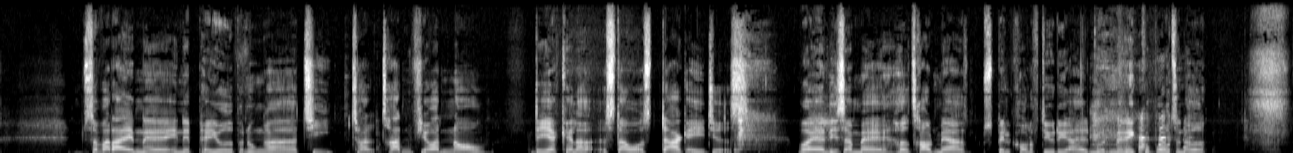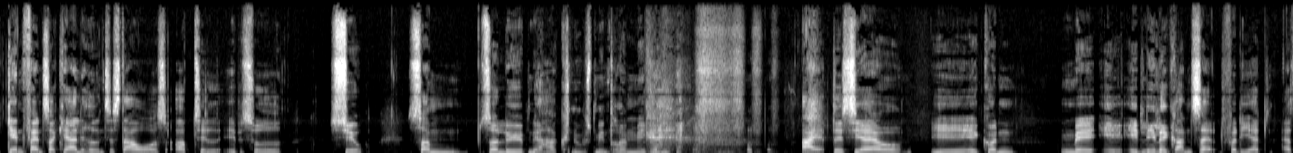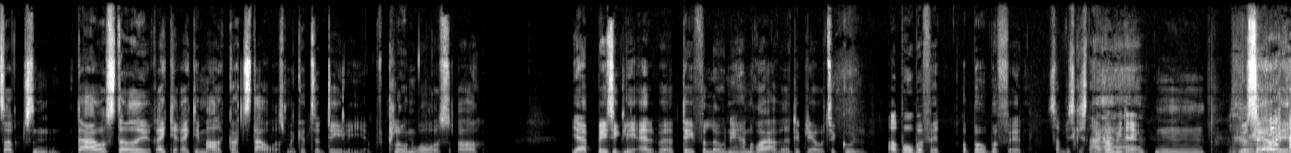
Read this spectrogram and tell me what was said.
Så var der en, øh, en periode på nogle af 10, 12, 13, 14 år, det jeg kalder Star Wars Dark Ages, hvor jeg ligesom øh, havde travlt med at spille Call of Duty og alt muligt, men ikke kunne bruge til noget. Genfandt sig kærligheden til Star Wars op til episode 7, som så løbende har knust min drømme igen. Ej, det siger jeg jo i, kun med et lille grænsalt, fordi at, altså, sådan, der er jo stadig rigtig, rigtig meget godt Star Wars, man kan tage del i. Clone Wars og ja, basically alt, hvad Dave Filoni han rører ved, det bliver jo til guld. Og Boba Fett, Og Boba Fett. som vi skal snakke om i dag. Mm, nu ser vi.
